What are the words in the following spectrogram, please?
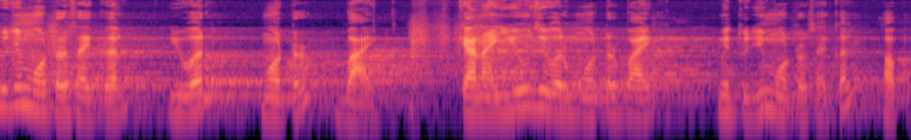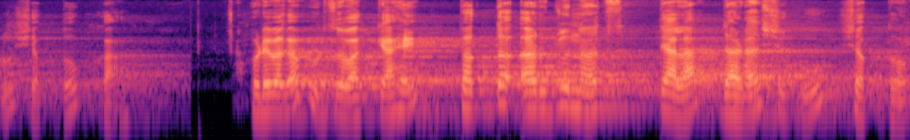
तुझी motorcycle your motor bike can I use your motor bike मी तुझी मोटरसायकल वापरू शकतो का? पुढे बघा पुढचं वाक्य आहे. फक्त अर्जुनच त्याला धडा शिकवू शकतो.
